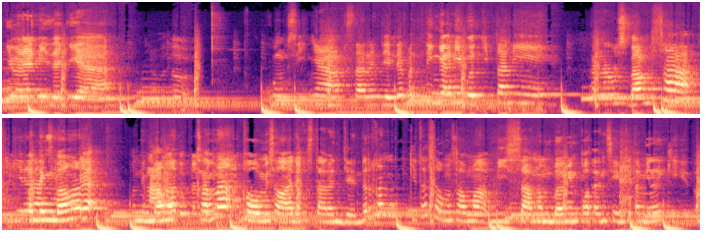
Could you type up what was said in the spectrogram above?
Gimana nih Zakia? Apa tuh? Fungsinya kesetaraan gender penting gak nih buat kita nih? Penerus bangsa. penting banget muda. penting Kenapa banget karena kalau misalnya ada kesetaraan gender kan kita sama-sama bisa ngembangin potensi yang kita miliki gitu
